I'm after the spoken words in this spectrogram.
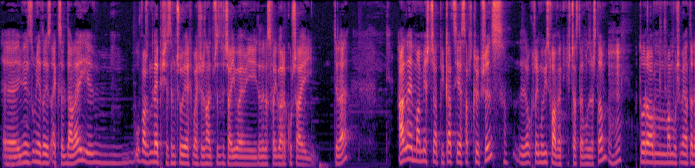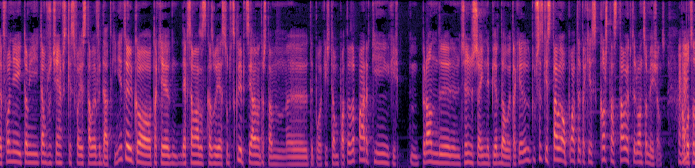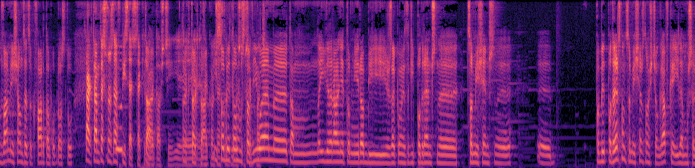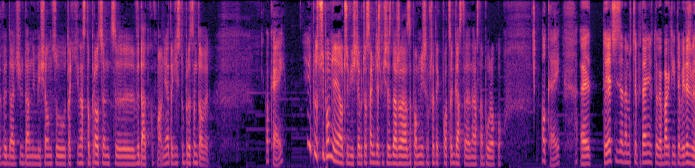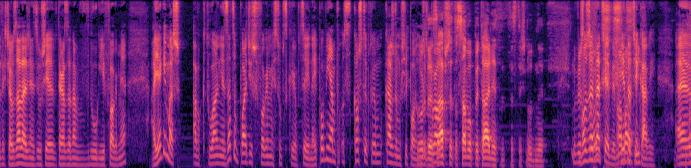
E, więc u mnie to jest Excel dalej. E, Uważam, lepiej się z tym czuję, chyba się już nawet przyzwyczaiłem i do tego swojego arkusza i tyle. Ale mam jeszcze aplikację Subscriptions, o której mówi Sławek jakiś czas temu zresztą, Mhm. Którą mam u siebie na telefonie i to mi tam wrzuciłem wszystkie swoje stałe wydatki. Nie tylko takie, jak sama wskazuje, subskrypcje, ale mam też tam y, typu jakieś tam opłata za parking, jakieś prądy, czynsze, inne pierdoły. Takie wszystkie stałe opłaty, takie koszta stałe, które mam co miesiąc. Mhm. Albo co dwa miesiące, co kwartał po prostu. Tak, tam też można wpisać takie tak. wartości. e, Tak, tak, tak. I sobie to ustawiłem, y, tam, no i generalnie to mi robi, że tak powiem, taki podręczny, comiesięczny, podręczną comiesięczną ściągawkę, ile muszę wydać w danym miesiącu, takich na 100% y, wydatków mam, nie? Takich stuprocentowych. Okej. I plus przypomnienia oczywiście, bo czasami też mi się zdarza zapomnieć, na przykład jak płacę gaz raz na pół roku. Okej. E, To ja ci zadam jeszcze pytanie, które bardziej tobie też będę chciał zadać, więc już je teraz zadam w długiej formie. A jakie masz aktualnie, za co płacisz w formie subskrypcyjnej? Pomijam koszty, które każdy musi ponieść. Kurde, Pro- zawsze to samo pytanie, ty, ty jesteś nudny. No Może co? dla ciebie, mnie to ciekawi. E,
